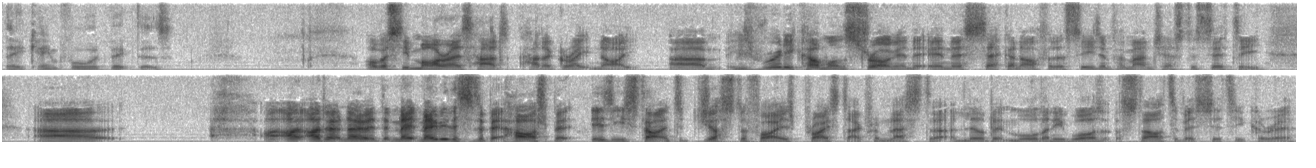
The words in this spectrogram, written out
they came forward victors. Obviously, Mahrez had, had a great night. Um, he's really come on strong in in this second half of the season for Manchester City. Uh, I, I don't know. Maybe this is a bit harsh, but is he starting to justify his price tag from Leicester a little bit more than he was at the start of his City career?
